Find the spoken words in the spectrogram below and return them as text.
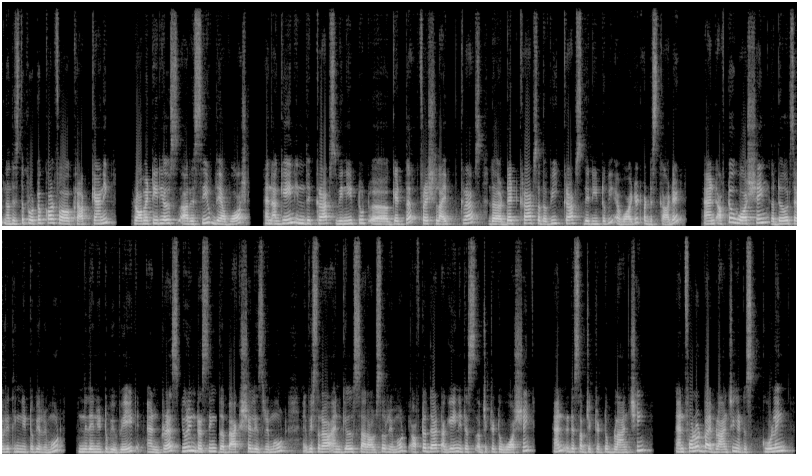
Now this is the protocol for crab canning. Raw materials are received, they are washed and again in the crabs we need to uh, get the fresh live crabs. The dead crabs or the weak crabs they need to be avoided or discarded and after washing the dirts everything need to be removed. They need to be weighed and dressed. During dressing, the back shell is removed, viscera and gills are also removed. After that, again, it is subjected to washing and it is subjected to blanching. And followed by blanching it is cooling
